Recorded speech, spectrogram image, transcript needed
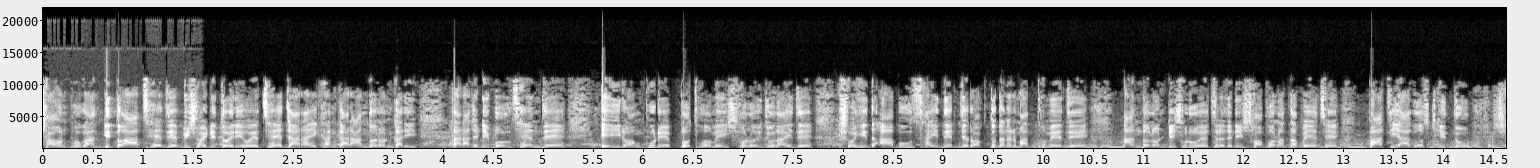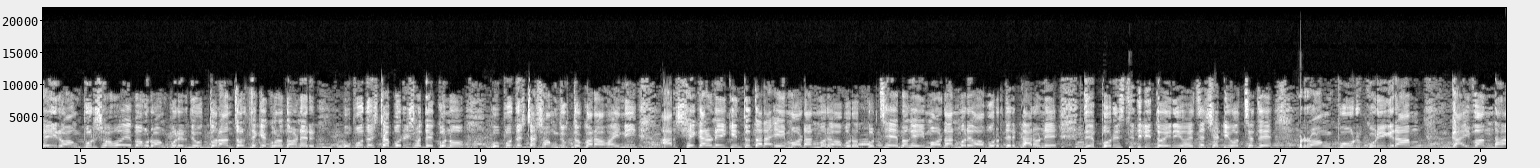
শাওন ভোগান্তি তো আছে যে বিষয়টি তৈরি হয়েছে, যারা এখানকার আন্দোলনকারী, তারা যেটি বলছেন যে এই রংপুরে প্রথম এই ষোলোই জুলাই যে শহীদ আবু সাইদের যে রক্তদানের মাধ্যমে যে আন্দোলনটি শুরু হয়েছিল, যেটি সফলতা পেয়েছে পাঁচই আগস্ট, কিন্তু সেই রংপুর সহ এবং রংপুরের যে উত্তরাঞ্চল থেকে কোনো ধরনের উপদেষ্টা পরিষদে কোনো উপদেষ্টা সংযুক্ত করা হয়নি। আর সে কারণেই কিন্তু তারা এই মডার্ন মোড়ে অবরোধ করছে এবং এই মডার্ন মোড়ে অবরোধের কারণে যে পরিস্থিতিটি তৈরি হয়েছে, সেটি হচ্ছে যে রংপুর, কুড়িগ্রাম, গাইবান্ধা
